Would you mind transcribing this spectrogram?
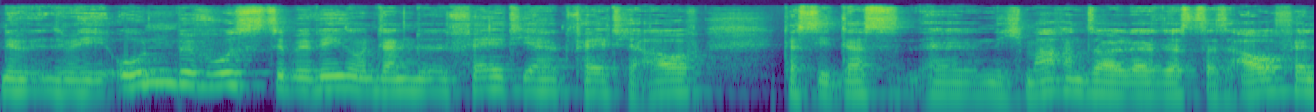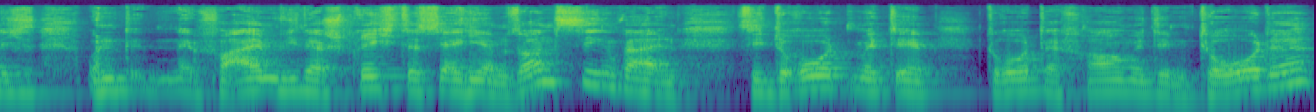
eine, eine, unbewusste Bewegung und dann fällt ja fällt ja auf, dass sie das äh, nicht machen soll, oder dass das auffällig ist und äh, vor allem widerspricht es ja hier im sonstigen Verhalten. Sie droht mit dem droht der Frau mit dem Tode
